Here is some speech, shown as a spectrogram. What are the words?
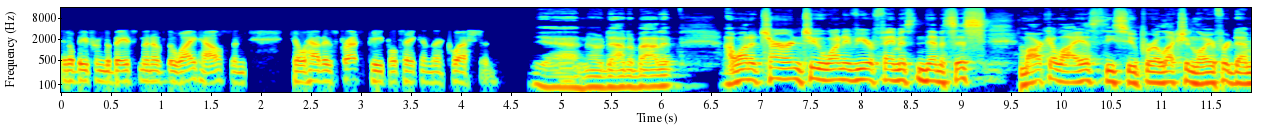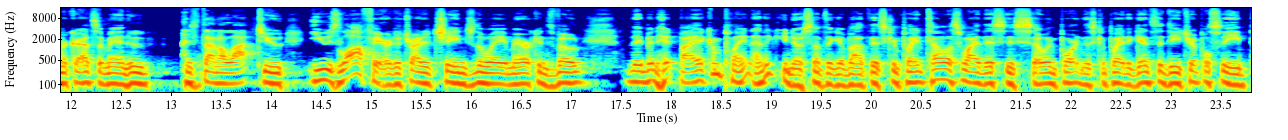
it'll be from the basement of the White House, and he'll have his press people taking the questions. Yeah, no doubt about it. I want to turn to one of your famous nemesis, Mark Elias, the super election lawyer for Democrats, a man who has done a lot to use lawfare to try to change the way Americans vote. They've been hit by a complaint. I think you know something about this complaint. Tell us why this is so important, this complaint against the DCCC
